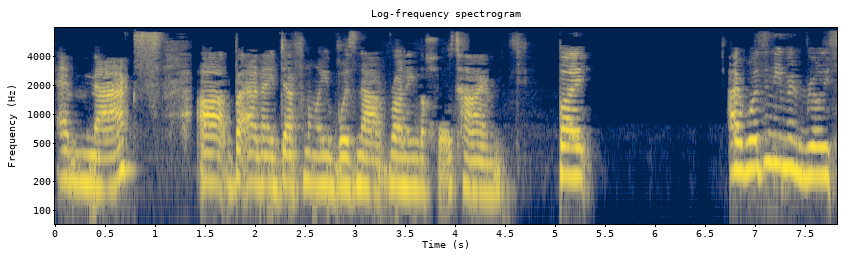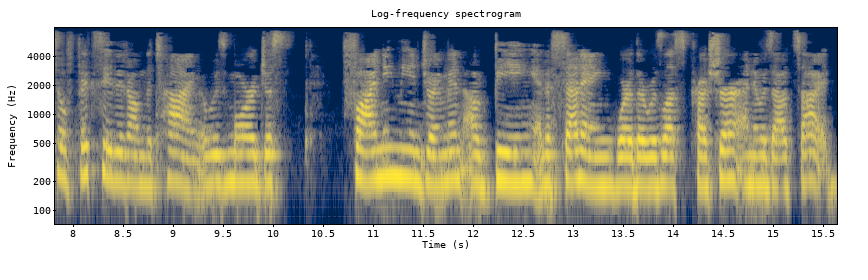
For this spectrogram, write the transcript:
at max. Uh, but, and I definitely was not running the whole time, but I wasn't even really so fixated on the time. It was more just finding the enjoyment of being in a setting where there was less pressure and it was outside.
